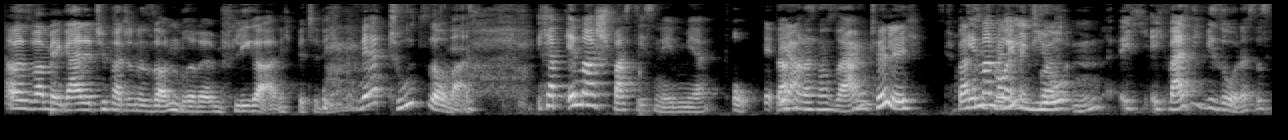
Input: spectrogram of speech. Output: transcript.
Aber es war mir egal, der Typ hatte eine Sonnenbrille im Flieger an. Ich bitte dich. Wer tut sowas? Ich habe immer Spastis neben mir. Oh, darf Ja. man das noch sagen? Natürlich. Spaß immer nur. Idioten. Ich, ich weiß nicht wieso. Das ist,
